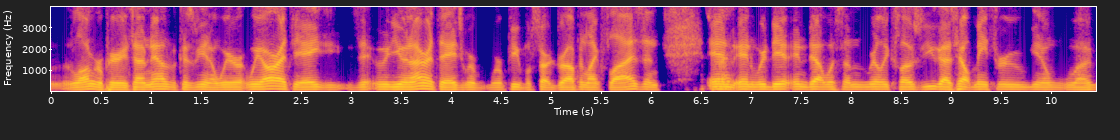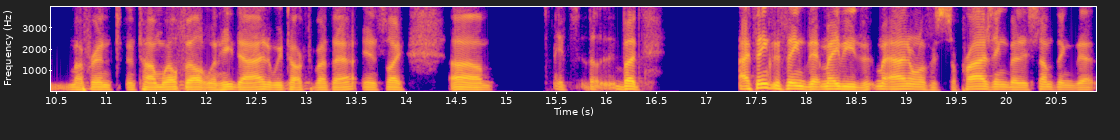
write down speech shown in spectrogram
longer period of time now because you know we're we are at the age you and I are at the age where, where people start dropping like flies and That's and right. and we're de- and dealt with some really close you guys helped me through you know my, my friend Tom Wellfelt when he died we talked about that it's like um it's the, but I think the thing that maybe the, I don't know if it's surprising but it's something that,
